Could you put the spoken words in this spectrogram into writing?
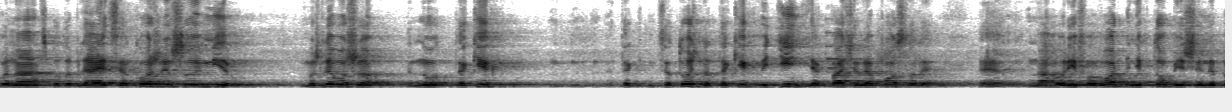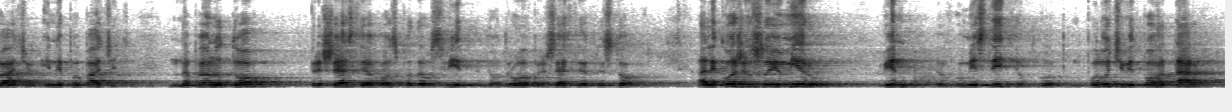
вона сподобляється кожен в свою міру. Можливо, що ну, таких, так, це точно таких видінь, як бачили апостоли е, на горі Фавор, ніхто більше не бачив і не побачить, напевно, до пришестя Господа в світ, до другого пришестя Христова. Але кожен свою міру він вмістить, получить від Бога дар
